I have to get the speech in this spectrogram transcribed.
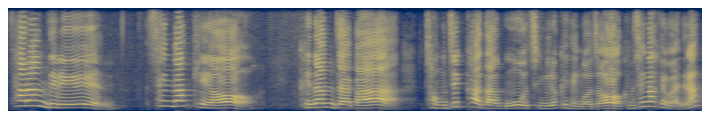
사람들은 생각해요. 그 남자가 정직하다고 지금 이렇게 된 거죠. 그럼 생각해봐야 되나?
